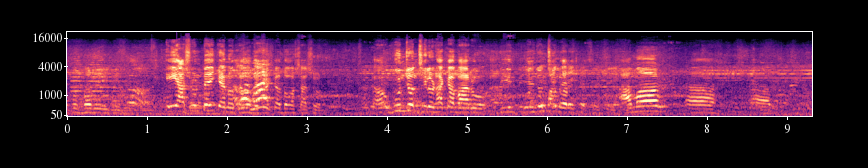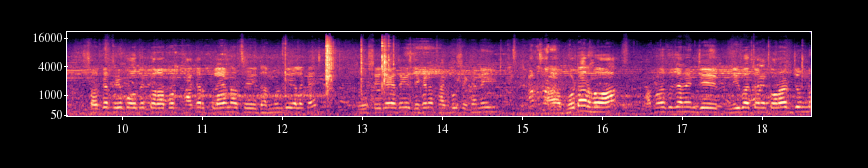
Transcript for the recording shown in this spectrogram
এককভাবেই নিব এই আসনটাই কেন তাহলে? ঢাকা দশ আসন। গুঞ্জন ছিল ঢাকা বারো। গুঞ্জন ছিল? আমার আহ, সরকার থেকে পদত্যাগ করার পর থাকার প্ল্যান আছে এই ধানমন্ডি এলাকায়। তো সেই জায়গা থেকে যেখানে থাকব সেখানেই ভোটার হওয়া। আপনারা তো জানেন যে নির্বাচন করার জন্য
